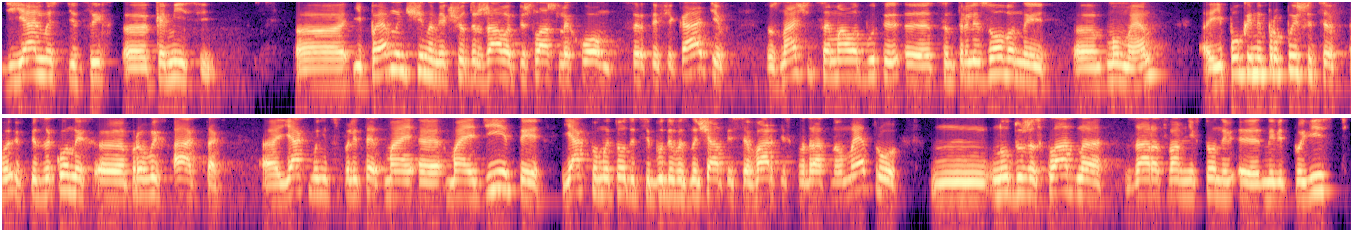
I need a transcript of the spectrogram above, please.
діяльності цих е, комісій. Е, і певним чином, якщо держава пішла шляхом сертифікатів, то значить це мало бути е, централізований момент. І поки не пропишеться в підзаконних правових актах, як муніципалітет має, має діяти, як по методиці буде визначатися вартість квадратного метру. Ну дуже складно зараз. Вам ніхто не, відповість,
